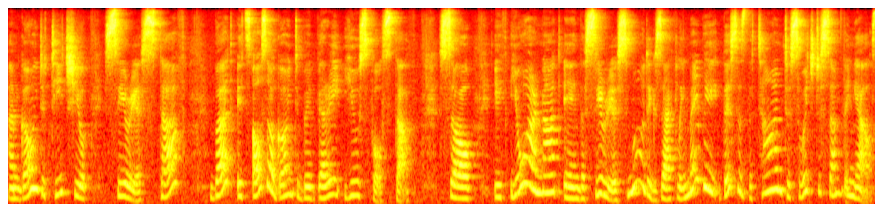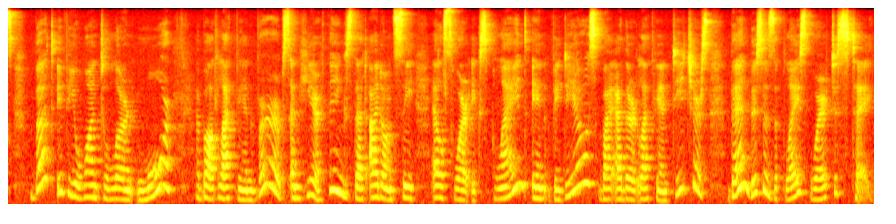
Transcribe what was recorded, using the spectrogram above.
I'm going to teach you serious stuff but it's also going to be very useful stuff. So if you are not in the serious mood exactly, maybe this is the time to switch to something else. But if you want to learn more about Latvian verbs and hear things that I don't see elsewhere explained in videos by other Latvian teachers, then this is the place where to stay.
